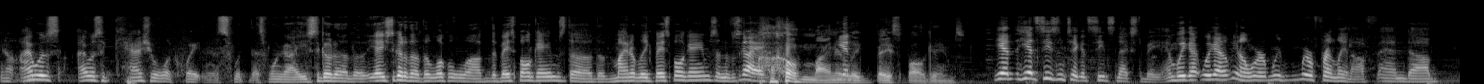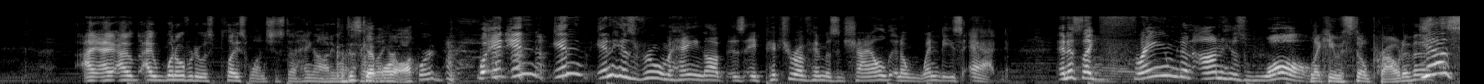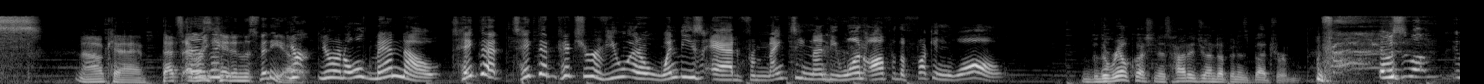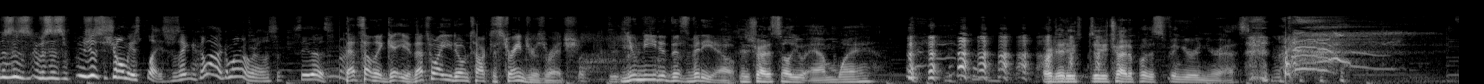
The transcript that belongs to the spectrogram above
You know, I was I was a casual acquaintance with this one guy. I used to go to the yeah, I used to go to the, the local uh, the baseball games, the the minor league baseball games, and there was a guy. Oh, minor He had- league baseball games. He had he had season ticket seats next to me, and we got we got you know we're, we were friendly enough, and uh, I, I I- I went over to his place once just to hang out. He Could this get like- more awkward? Well, in, in in in his room, hanging up, is a picture of him as a child in a Wendy's ad, and it's like framed and on his wall. Like he was still proud of it? yes. Okay. That's every it's like, kid in this video. You're you're an old man now. Take that take that picture of you in a Wendy's ad from 1991 off of the fucking wall. the real question is, how did you end up in his bedroom? It was well, it was just, it was just, it was just to show me his place. It was like, come on, come on over, let's see this. That's how they get you. That's why you don't talk to strangers, Rich. You needed this video. Did he try to sell you Amway? or did he did he try to put his finger in your ass?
